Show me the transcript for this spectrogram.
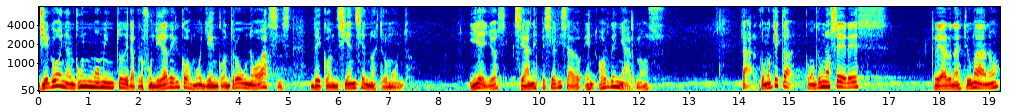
llegó en algún momento de la profundidad del cosmos y encontró un oasis de conciencia en nuestro mundo. Y ellos se han especializado en ordeñarnos. Claro, como que, está, como que unos seres crearon a este humano,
